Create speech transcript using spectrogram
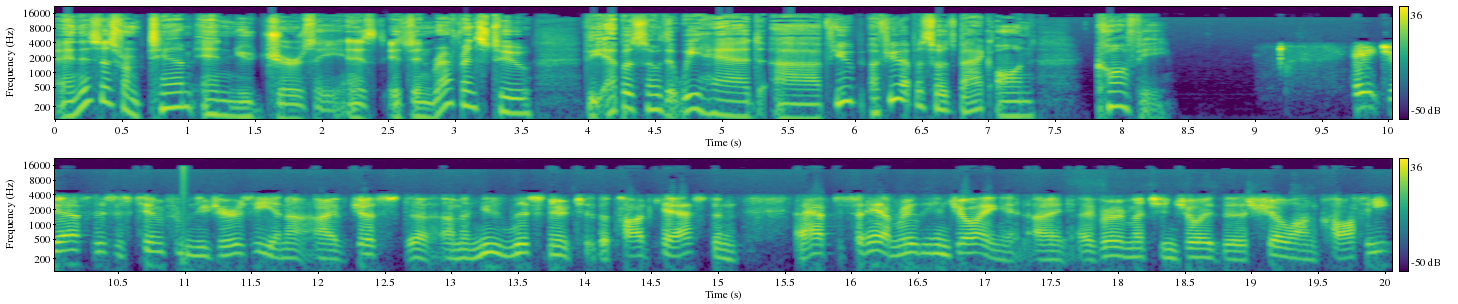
And this is from Tim in New Jersey. And it's, it's in reference to the episode that we had uh, a, few, a few episodes back on coffee. Hey, Jeff, this is Tim from New Jersey, and I, I've just, uh, I'm a new listener to the podcast, and I have to say I'm really enjoying it. I, I very much enjoyed the show on coffee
